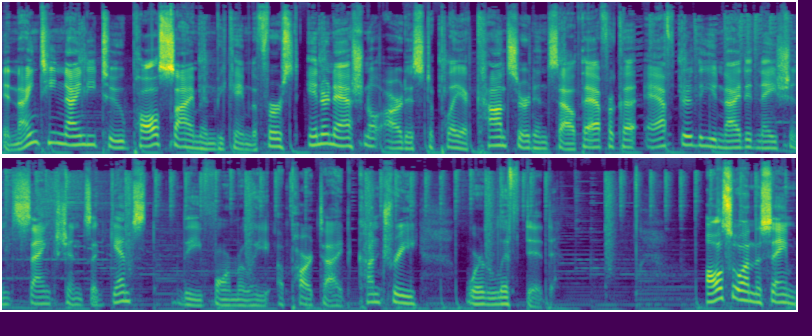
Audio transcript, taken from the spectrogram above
In 1992, Paul Simon became the first international artist to play a concert in South Africa after the United Nations sanctions against the formerly apartheid country were lifted. Also on the same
